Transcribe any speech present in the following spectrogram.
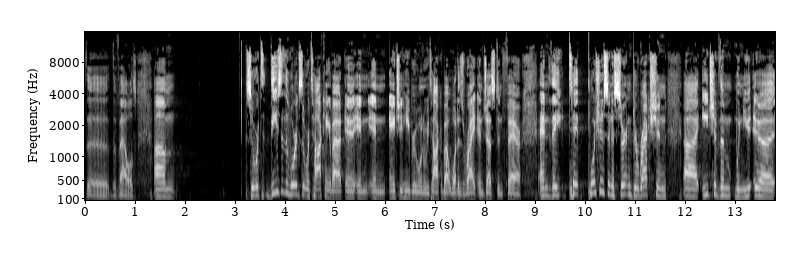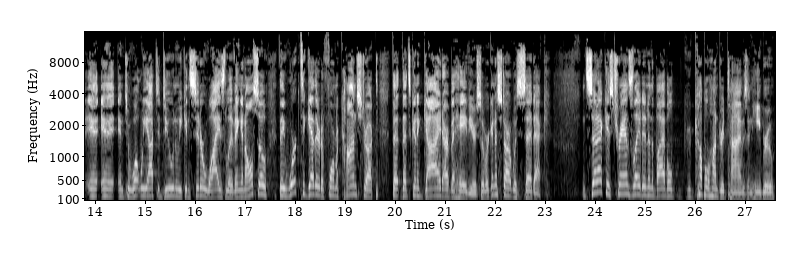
the, the vowels. Um, so t- these are the words that we're talking about in, in, in, ancient Hebrew when we talk about what is right and just and fair, and they t- push us in a certain direction. Uh, each of them, when you uh, in, in, into what we ought to do when we consider wise living, and also they work together to form a construct that, that's going to guide our behavior. So we're going to start with tzedek. And tzedek is translated in the Bible a couple hundred times in Hebrew.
